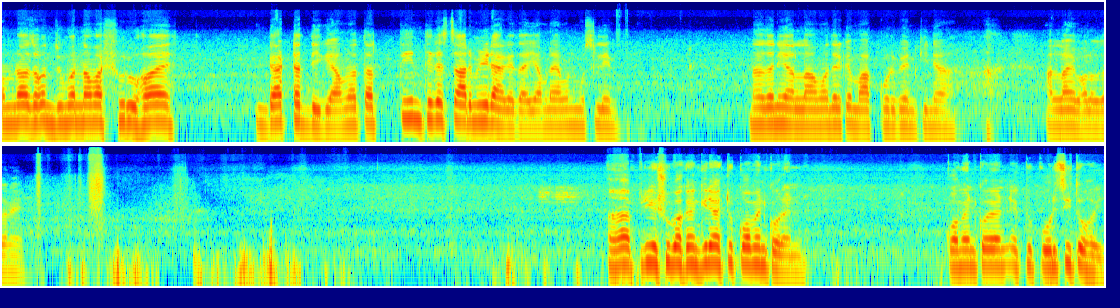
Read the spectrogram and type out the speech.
আমরা যখন জুমার নামাজ শুরু হয় দেড়টার দিকে, আমরা তার তিন থেকে চার মিনিট আগে যাই, আমরা এমন মুসলিম। না জানি আল্লাহ আমাদেরকে মাফ করবেন কি না। আল্লাহ ভালো জানে। হ্যাঁ প্রিয় শুভাকাঙ্ক্ষীরা, একটু কমেন্ট করেন। কমেন্ট করেন, একটু পরিচিত হই।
